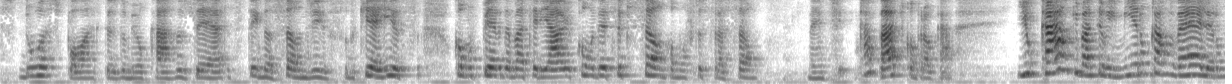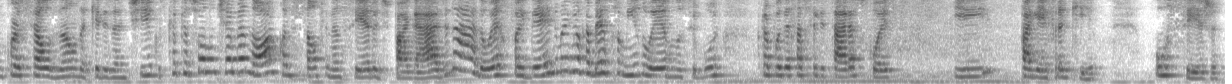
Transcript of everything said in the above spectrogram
as duas portas do meu carro zero. Você tem noção disso? Do que é isso? Como perda material e como decepção, como frustração. Né? Acabar de comprar o carro. E o carro que bateu em mim era um carro velho, era um corcelzão daqueles antigos, que a pessoa não tinha a menor condição financeira de pagar, de nada. O erro foi dele, mas eu acabei assumindo o erro no seguro para poder facilitar as coisas e paguei franquia. Ou seja,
